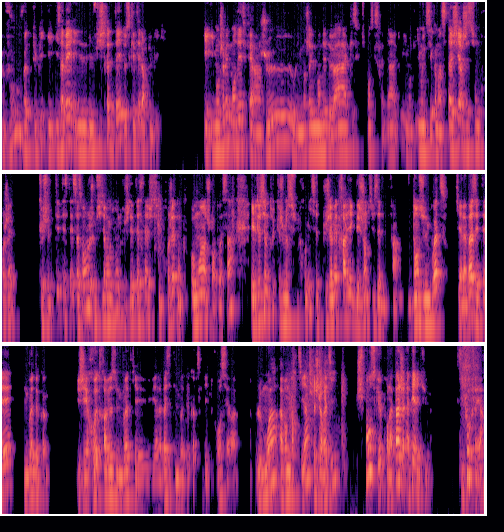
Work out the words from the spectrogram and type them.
vous, votre public, ils avaient une, fiche très détaillée de ce qu'était leur public. Et ils m'ont jamais demandé de faire un jeu, ou ils m'ont jamais demandé de ah qu'est-ce que tu penses qui serait bien et tout. Ils m'ont, utilisé comme un stagiaire gestion de projet que je détestais. C'est à ce je me suis rendu compte que je détestais la gestion de projet, donc au moins je leur dois ça. Et le deuxième truc que je me suis promis, c'est de plus jamais travailler avec des gens qui faisaient, enfin, dans une boîte qui à la base était une boîte de com. J'ai retravaillé dans une boîte qui à la base était une boîte de com, ce qui était une grosse erreur. Le mois avant de partir, je leur ai dit, je pense que pour la page apéricube, ce qu'il faut faire,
